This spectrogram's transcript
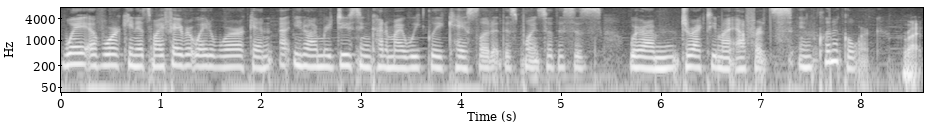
way of working. It's my favorite way to work. And uh, you know i'm reducing kind of my weekly caseload at this point. So this is where i'm directing my efforts in clinical work Right.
